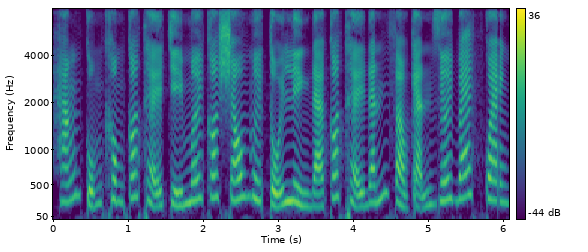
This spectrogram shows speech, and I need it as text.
hắn cũng không có thể, chỉ mới có 60 tuổi liền đã có thể đánh vào cảnh giới bát quan.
